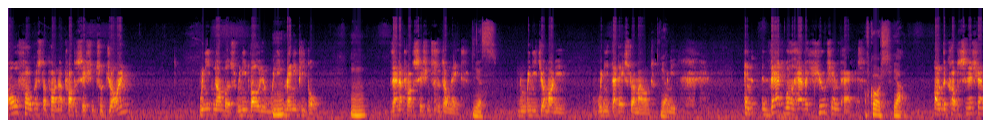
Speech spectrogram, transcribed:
more focused upon a proposition to join. We need numbers, we need volume, we need many people. Mhm. then a proposition to donate. Yes. We need your money. We need that extra amount. Yeah. We need, and that will have a huge impact Of course, yeah. on the composition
